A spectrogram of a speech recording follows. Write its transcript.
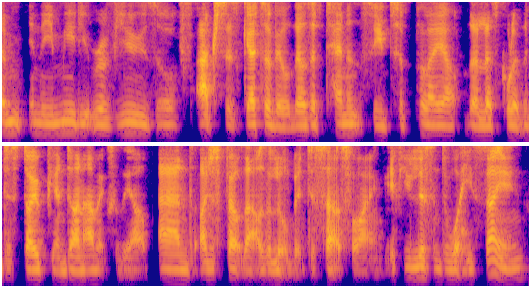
um, in the immediate reviews of Actress's Ghettoville, there's a tendency to play up the let's call it the dystopian dynamics of the album, and I just felt that was a little bit dissatisfying. If you listen to what he's saying,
